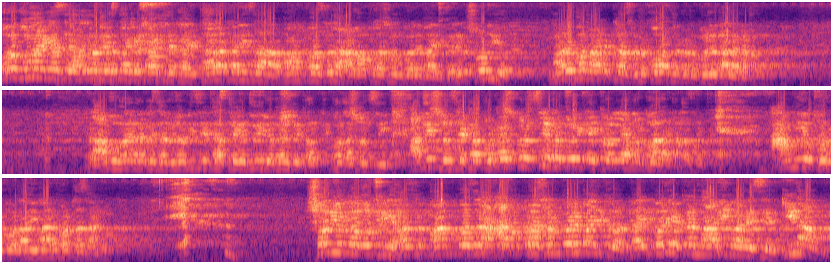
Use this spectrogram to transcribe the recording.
ও ঘুমাই গেছে। আল্লাহ ফেরেশতাকে ডাকলে কয় তাড়াতাড়ি যা বাম পাশে হাড় অপারেশন করে বাইর করে। সরিও মারে ফল আরেকটা আসবে কোয়া যাবে বলে গালা রাবু হয় না কইছে আমি নবীজির কাছ থেকে দুই রকমের কথা- শুনছি আদি শুনছি একটা প্রকাশ করছি, এটা করি নাই, করলে আমার গলা কাটা যাবে। আমিও করব না, আমি মার ঘরটা জানি। শরীরটা বলছি হাজর পান বাজারে হাড় অপারেশন করে বাইর কর, বাইর করে একটা নারী বানাইছেন কি নাম?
